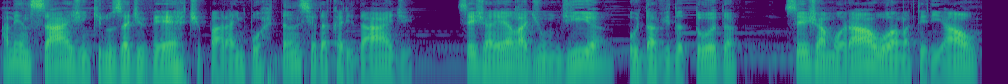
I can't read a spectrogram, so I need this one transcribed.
A mensagem que nos adverte para a importância da caridade seja ela a de um dia ou da vida toda, seja a moral ou a material,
